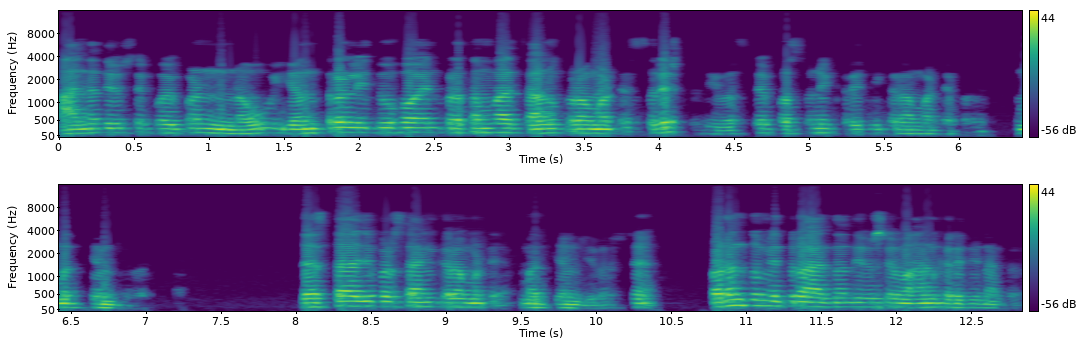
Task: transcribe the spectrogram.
આજના દિવસે કોઈ પણ નવું યંત્ર લીધું હોય અને પ્રથમવાર ચાલુ કરવા માટે શ્રેષ્ઠ દિવસ છે. પશુની ખરીદી કરવા માટે પણ મધ્યમ દિવસ છે. દસ્તાવેજ પર સાઇન કરવા માટે મધ્યમ દિવસ છે. પરંતુ મિત્રો, આજના દિવસે વાહન ખરીદી ના કરો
